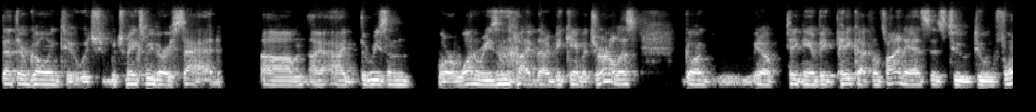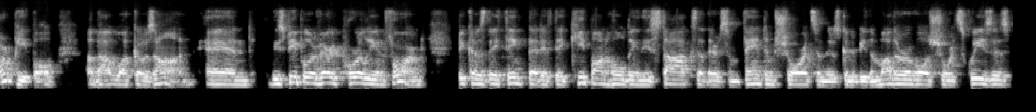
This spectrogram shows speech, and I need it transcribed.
that they're going to, which which makes me very sad. Um, I, I the reason or one reason that I, that I became a journalist going, you know, taking a big pay cut from finances to to inform people about what goes on. And these people are very poorly informed because they think that if they keep on holding these stocks, that there's some phantom shorts and there's going to be the mother of all short squeezes,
